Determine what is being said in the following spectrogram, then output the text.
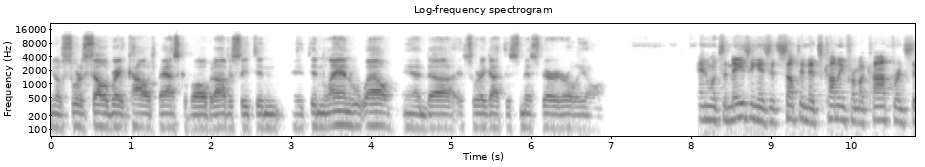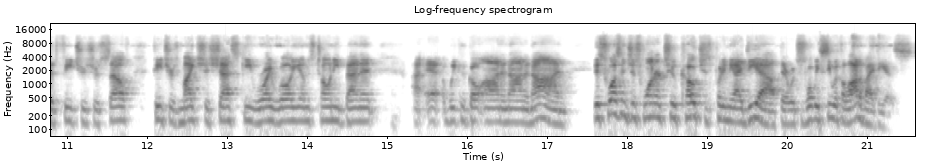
you know, sort of celebrate college basketball. But obviously, it didn't it didn't land well, and uh, it sort of got dismissed very early on. And what's amazing is it's something that's coming from a conference that features yourself, features Mike Krzyzewski, Roy Williams, Tony Bennett. Uh, uh, we could go on and on and on. This wasn't just one or two coaches putting the idea out there, which is what we see with a lot of ideas.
